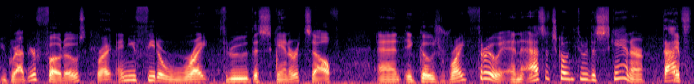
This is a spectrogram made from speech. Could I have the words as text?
you grab your photos, Right. and you feed it right through the scanner itself, and it goes right through. And as it's going through the scanner, That's it-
